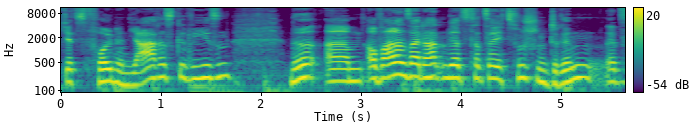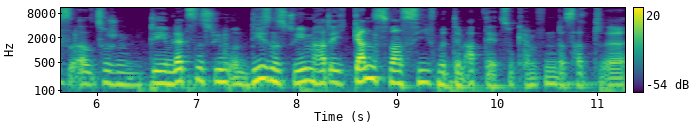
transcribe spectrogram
jetzt folgenden Jahres gewesen. Ne? Ähm, auf der anderen Seite hatten wir jetzt tatsächlich zwischendrin, jetzt, also zwischen dem letzten Stream und diesem Stream, hatte ich ganz massiv mit dem Update zu kämpfen. Das hat äh,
